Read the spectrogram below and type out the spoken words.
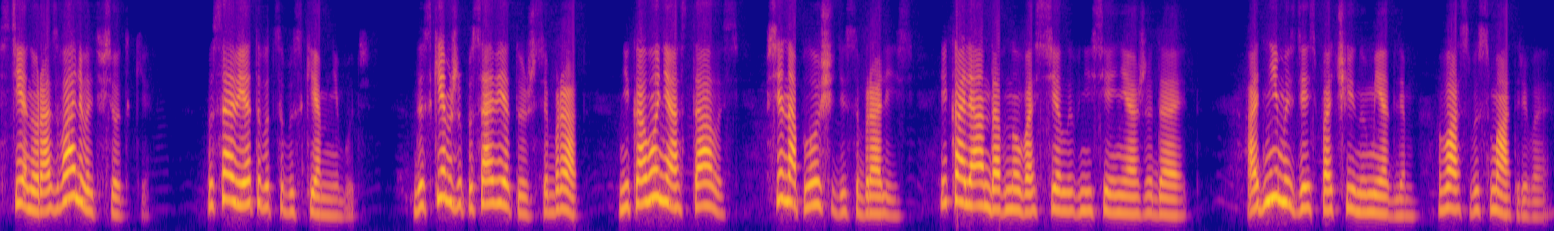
стену разваливать все-таки? Посоветоваться бы с кем-нибудь. Да с кем же посоветуешься, брат? Никого не осталось, все на площади собрались, и Колян давно воссел и внесения ожидает. Одни мы здесь по чину медлим, вас высматривая.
